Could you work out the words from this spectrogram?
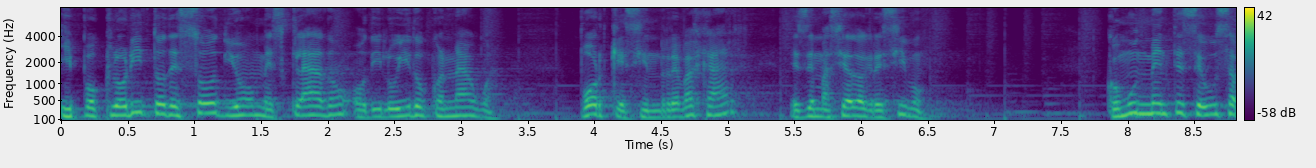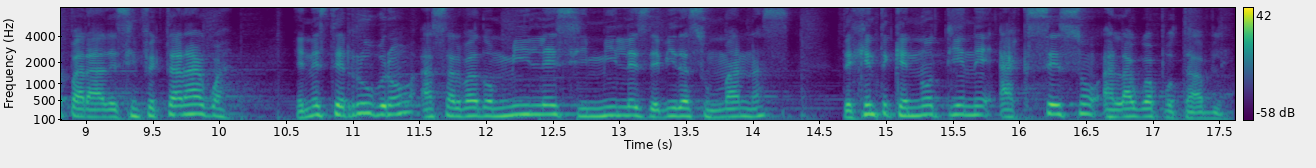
hipoclorito de sodio mezclado o diluido con agua, porque sin rebajar es demasiado agresivo. Comúnmente se usa para desinfectar agua. En este rubro ha salvado miles y miles de vidas humanas de gente que no tiene acceso al agua potable.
